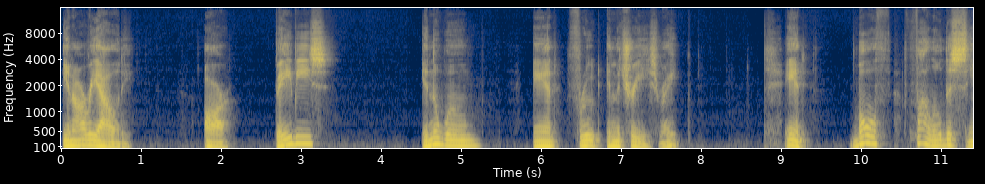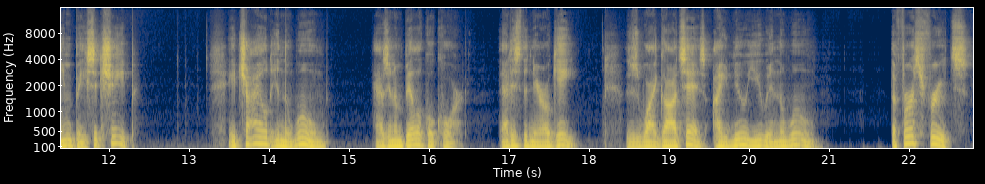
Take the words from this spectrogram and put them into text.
in our reality are babies in the womb and fruit in the trees, right? And both follow the same basic shape. A child in the womb has an umbilical cord. That is the narrow gate. This is why God says, I knew you in the womb. The first fruits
